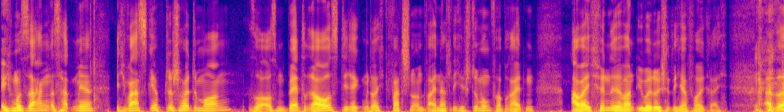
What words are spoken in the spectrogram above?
Ich muss sagen, es hat mir, ich war skeptisch heute Morgen, so aus dem Bett raus, direkt mit euch quatschen und weihnachtliche Stimmung verbreiten. Aber ich finde, wir waren überdurchschnittlich erfolgreich. Also,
